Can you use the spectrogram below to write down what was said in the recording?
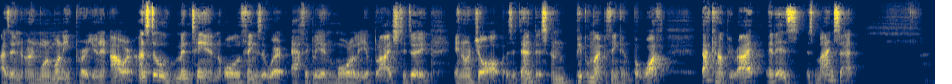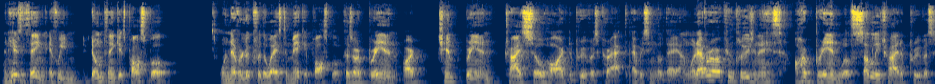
as in earn more money per unit hour and still maintain all the things that we're ethically and morally obliged to do in our job as a dentist. And people might be thinking, but what? That can't be right. It is. It's mindset. And here's the thing if we don't think it's possible, we'll never look for the ways to make it possible because our brain, our chimp brain, tries so hard to prove us correct every single day. And whatever our conclusion is, our brain will subtly try to prove us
